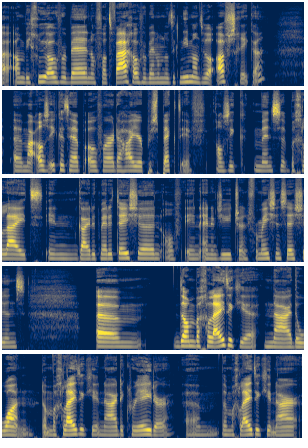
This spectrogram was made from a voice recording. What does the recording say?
uh, ambigu over ben of wat vaag over ben, omdat ik niemand wil afschrikken. Uh, maar als ik het heb over de higher perspective, als ik mensen begeleid in guided meditation of in energy transformation sessions, um, dan begeleid ik je naar the one. Dan begeleid ik je naar de creator. Um, dan begeleid ik je naar,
